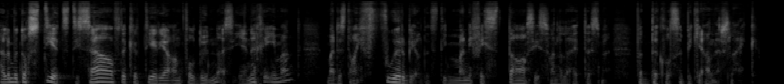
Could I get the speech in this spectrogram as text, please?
Hulle moet nog steeds dieselfde kriteria aan voldoen as enige iemand, maar dis daai voorbeeld, dit is die manifestasies van hulle autisme wat dikwels 'n bietjie anders lyk.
